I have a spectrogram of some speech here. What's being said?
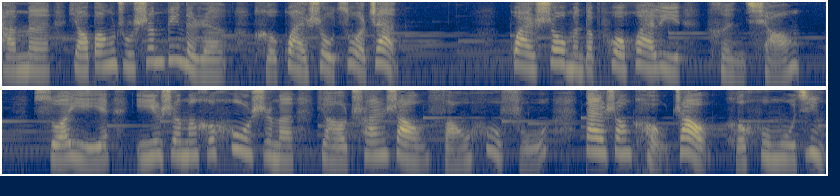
他们要帮助生病的人和怪兽作战。怪兽们的破坏力很强，所以医生们和护士们要穿上防护服，戴上口罩和护目镜。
